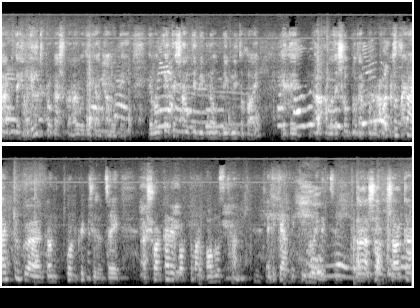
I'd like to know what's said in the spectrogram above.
তার ভিতরে হেট প্রকাশ করার অধিকার কারও নেই এবং এতে শান্তি বিঘ্ন বিঘ্নিত হয় এতে আমাদের সভ্যতার কোনো প্রকাশ পায়। আরেকটু কনক্রিট ছিল যে সরকারের বর্তমান অবস্থান এটিকে আপনি কীভাবে দেখছেন সরকার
